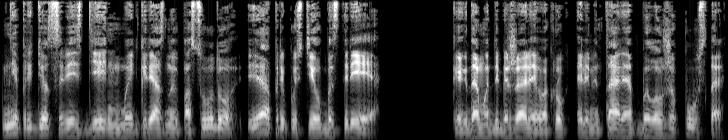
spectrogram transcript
мне придется весь день мыть грязную посуду, я припустил быстрее. Когда мы добежали вокруг элементаря, было уже пусто.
